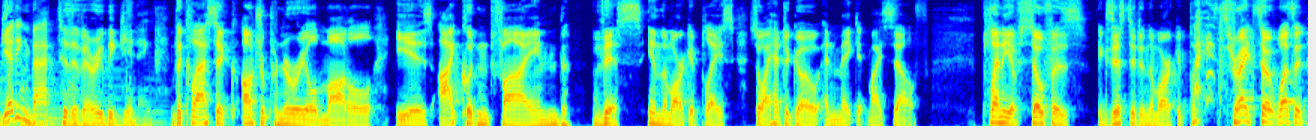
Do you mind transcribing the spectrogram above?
Getting back to the very beginning, the classic entrepreneurial model is I couldn't find this in the marketplace, so I had to go and make it myself. Plenty of sofas existed in the marketplace, right? So it wasn't,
